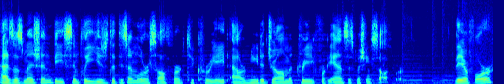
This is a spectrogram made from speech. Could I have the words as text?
As was mentioned, we simply use the Modeler software to create our needed geometry for the ANSYS Meshing software. Therefore,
